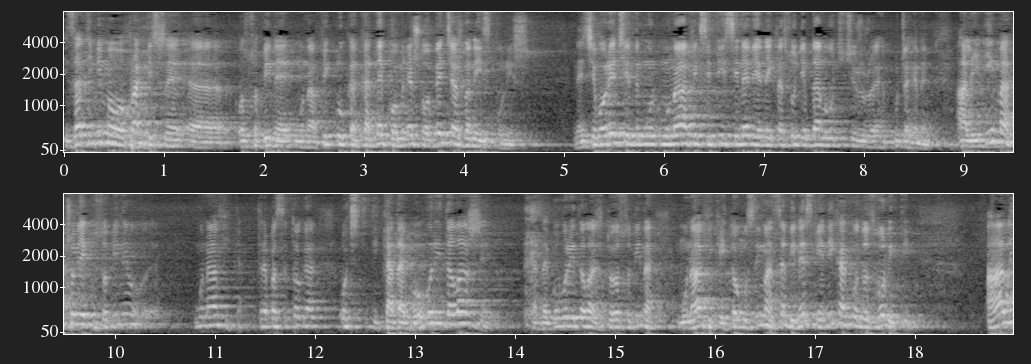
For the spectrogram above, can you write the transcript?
I zatim imamo praktične e, osobine munafikluka, kad nekome nešto obećaš da ne ispuniš. Nećemo reći da munafik si, ti si nevjernik, na sudnjem danu ući ćeš u džahenem. Ali ima čovjek osobine munafika. Treba se toga očistiti. Kada govori da laže, kada govori da laže, to je osobina munafika i to musliman sebi ne smije nikako dozvoliti. Ali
